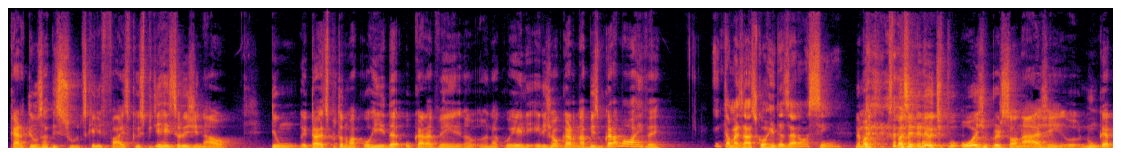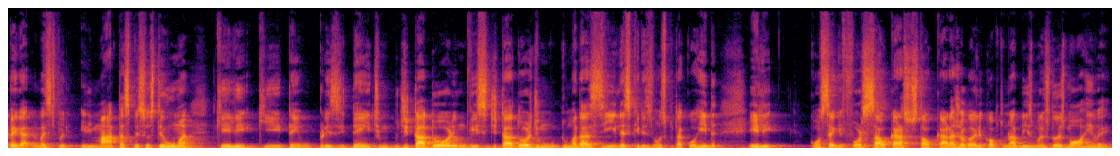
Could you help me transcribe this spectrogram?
Cara, tem uns absurdos que ele faz, porque o Speed Racer original, tem um, ele tá disputando uma corrida, o cara vem ah, andar com ele, ele joga o cara no abismo, o cara morre, velho. Então, mas as corridas eram assim. Não, mas, mas você entendeu? Tipo, hoje o personagem nunca ia pegar. Mas tipo, ele mata as pessoas. Tem uma que ele que tem um presidente, um ditador e um vice-ditador de, um- de uma das ilhas que eles vão disputar a corrida. Ele consegue forçar o cara, assustar o cara, jogar o helicóptero no abismo e os dois morrem, velho.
